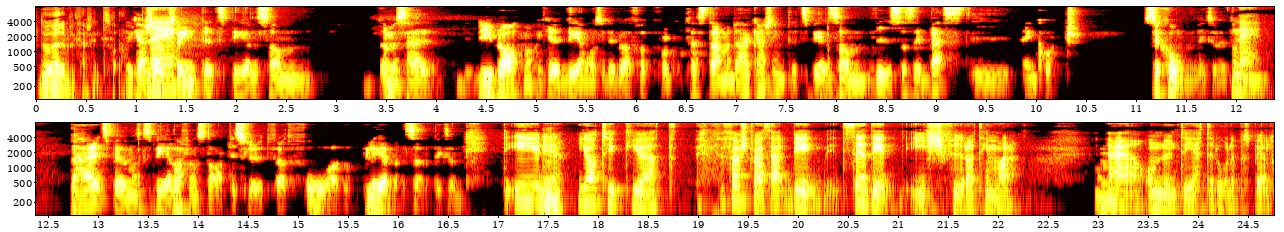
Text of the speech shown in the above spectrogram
då är det väl kanske inte så. Då. Det kanske Nej. också inte är ett spel som... Ja, men så här, det är ju bra att man skickar ut demos och det är bra för att folk får testa, men det här kanske inte är ett spel som visar sig bäst i en kort session. Liksom, utan Nej. Det här är ett spel man ska spela från start till slut för att få upplevelsen. Liksom. Det är ju det. Jag tycker ju att, för först var jag så här, det, säg att det är ish fyra timmar. Eh, om du inte är jättedålig på spel.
